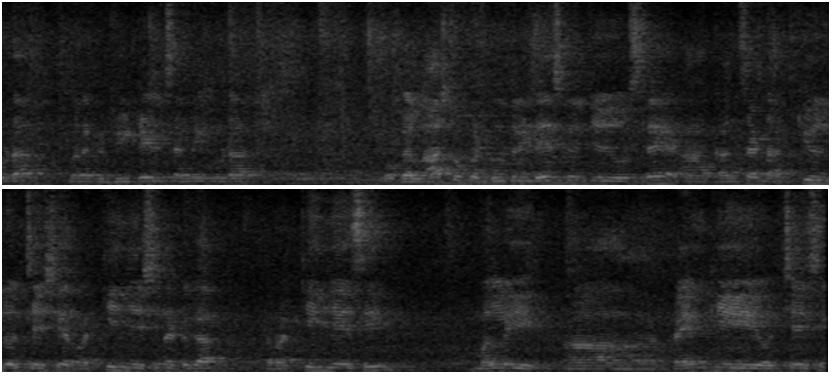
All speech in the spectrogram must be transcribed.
కూడా మనకు డీటెయిల్స్ అన్నీ కూడా ఒక లాస్ట్ ఒక టూ త్రీ డేస్ నుంచి చూస్తే ఆ కన్సర్ట్ అక్యూజ్డ్ వచ్చేసి రక్కీ చేసినట్టుగా రక్కీ చేసి మళ్ళీ ఆ టైంకి వచ్చేసి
